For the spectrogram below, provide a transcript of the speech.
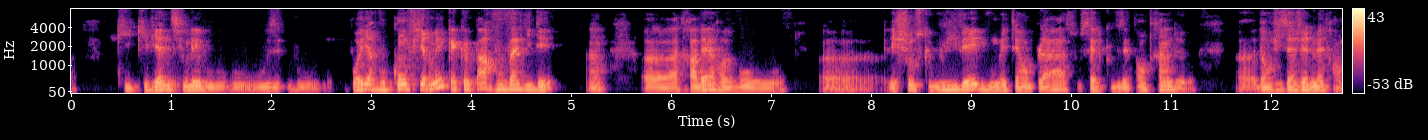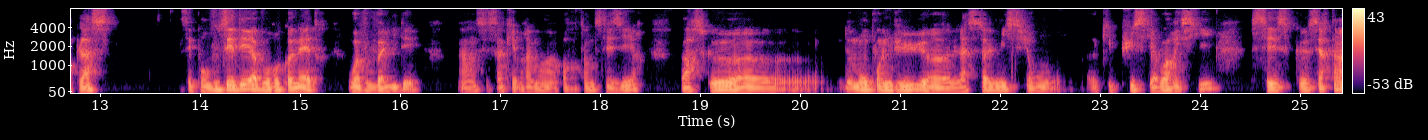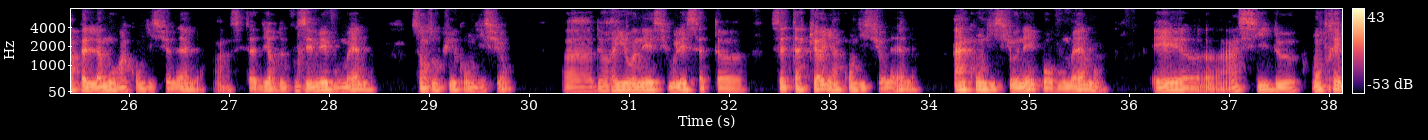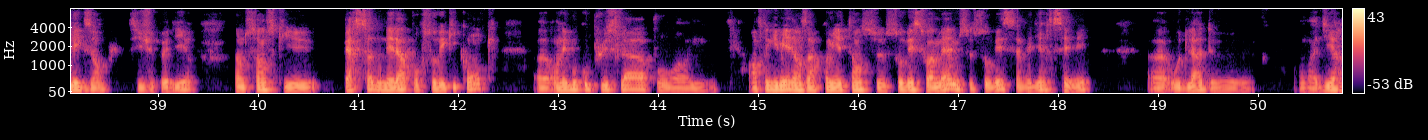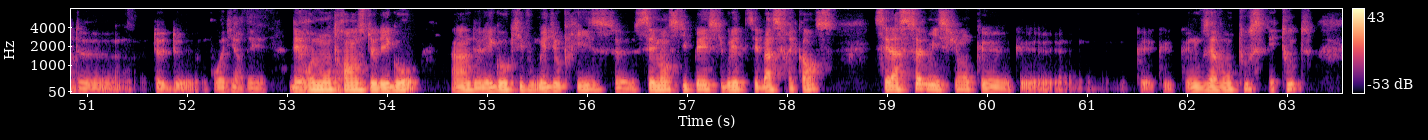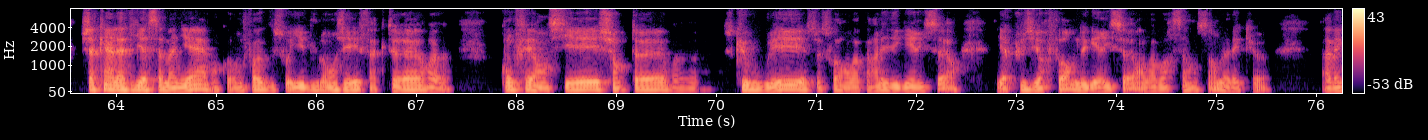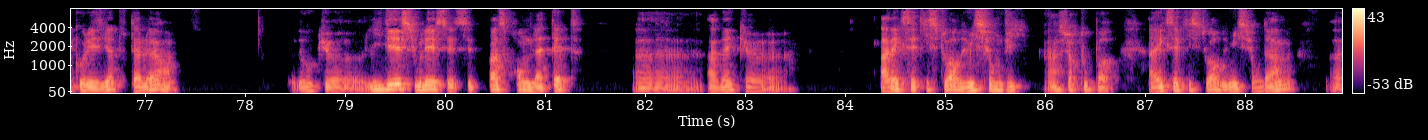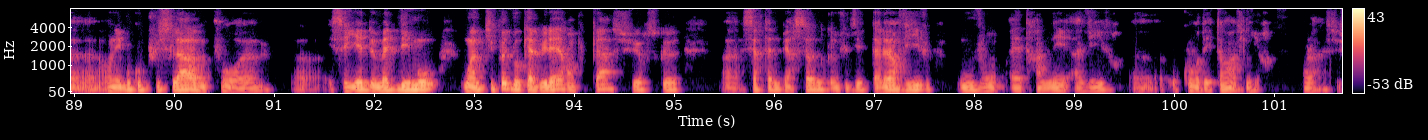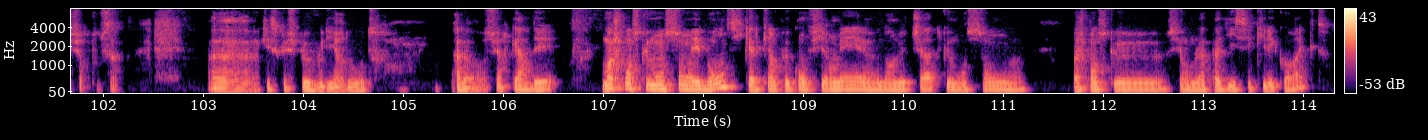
qui, qui, viennent, si vous voulez, vous, vous, vous, pourrait dire vous confirmer quelque part, vous valider hein, à travers vos, euh, les choses que vous vivez, que vous mettez en place ou celles que vous êtes en train de euh, d'envisager de mettre en place. C'est pour vous aider à vous reconnaître ou à vous valider. Hein, c'est ça qui est vraiment important de saisir parce que, euh, de mon point de vue, euh, la seule mission qu'il puisse y avoir ici, c'est ce que certains appellent l'amour inconditionnel, hein, c'est-à-dire de vous aimer vous-même sans aucune condition, euh, de rayonner, si vous voulez, cette, cet accueil inconditionnel, inconditionné pour vous-même, et euh, ainsi de montrer l'exemple, si je peux dire, dans le sens que personne n'est là pour sauver quiconque. Euh, on est beaucoup plus là pour, euh, entre guillemets, dans un premier temps, se sauver soi-même. Se sauver, ça veut dire s'aimer, au-delà de, on va dire, de, de, de on pourrait dire des, des remontrances de l'ego, hein, de l'ego qui vous médiocrise, s'émanciper, si vous voulez, de ces basses fréquences. C'est la seule mission que, que, que, nous avons tous et toutes chacun la vie à sa manière. Encore une fois, que vous soyez boulanger, facteur, euh, conférencier, chanteur, euh, ce que vous voulez. Ce soir, on va parler des guérisseurs. Il y a plusieurs formes de guérisseurs. On va voir ça ensemble avec euh, avec tout à l'heure. Donc, l'idée, si vous voulez, c'est, de pas se prendre la tête avec avec cette histoire de mission de vie, hein, surtout pas. Avec cette histoire de mission d'âme, on est beaucoup plus là pour euh, essayer de mettre des mots ou un petit peu de vocabulaire, en tout cas, sur ce que euh, certaines personnes, comme je vous disais tout à l'heure, vivent ou vont être amenées à vivre euh, au cours des temps à venir. Voilà, c'est surtout ça. Qu'est-ce que je peux vous dire d'autre? Alors, je vais regarder. Moi, je pense que mon son est bon. Si quelqu'un peut confirmer dans le chat que mon son, bah, je pense que si on me l'a pas dit, c'est qu'il est correct.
